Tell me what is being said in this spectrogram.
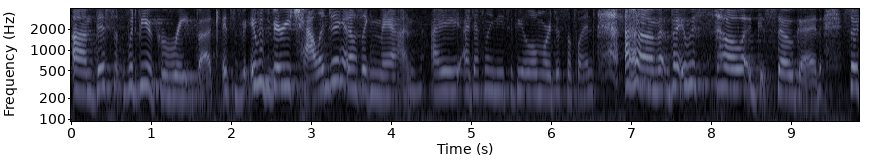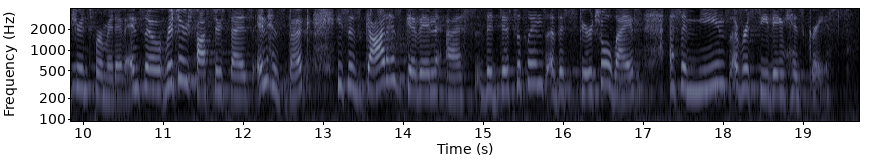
Um, this would be a great book. It's, it was very challenging, and I was like, man, I, I definitely need to be a little more disciplined. Um, but it was so, so good, so transformative. And so Richard Foster says in his book, he says, God has given us the disciplines of the spiritual life as a means of receiving his grace.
